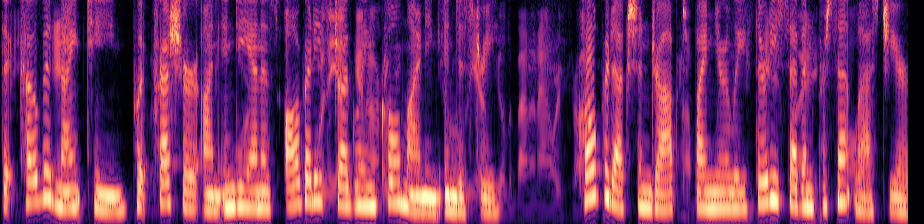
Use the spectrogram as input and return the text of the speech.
that COVID 19 put pressure on Indiana's already struggling coal mining industry. Coal production dropped by nearly 37% last year,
